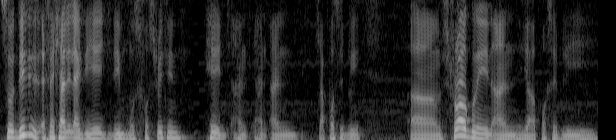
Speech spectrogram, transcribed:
So this is essentially like the age, the most frustrating age, and and and you're possibly um, struggling, and you're possibly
